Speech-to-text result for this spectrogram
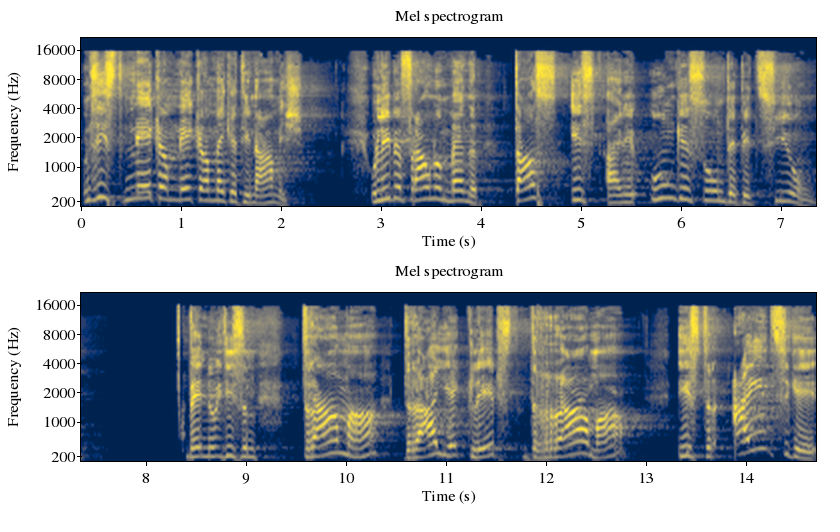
Und es ist mega, mega, mega dynamisch. Und liebe Frauen und Männer, das ist eine ungesunde Beziehung. Wenn du in diesem Drama, Dreieck lebst, Drama, ist der Einzige,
